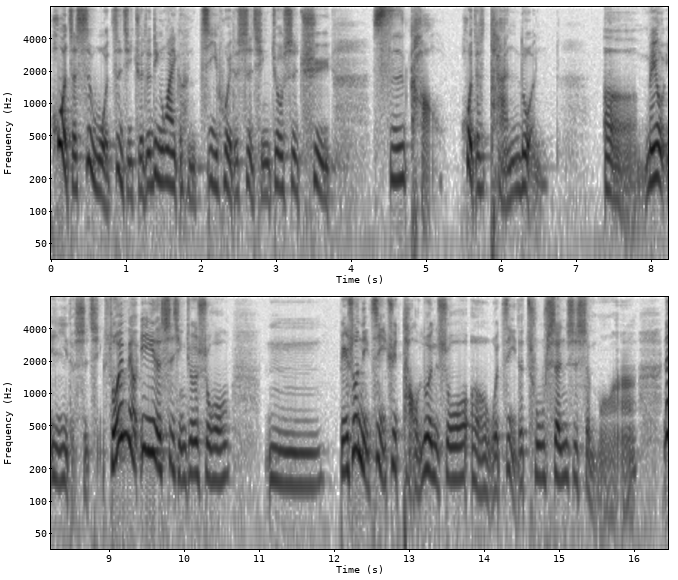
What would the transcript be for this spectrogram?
或者是我自己觉得另外一个很忌讳的事情，就是去思考或者是谈论呃没有意义的事情。所谓没有意义的事情，就是说，嗯。比如说你自己去讨论说，呃，我自己的出身是什么啊？那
